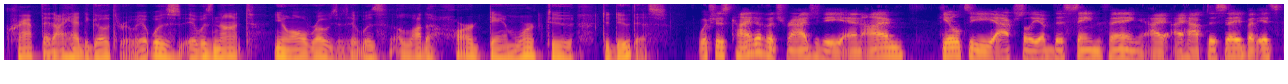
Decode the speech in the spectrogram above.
crap that I had to go through. It was it was not you know all roses. It was a lot of hard damn work to to do this. Which is kind of a tragedy, and I'm guilty actually of this same thing. I, I have to say, but it's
